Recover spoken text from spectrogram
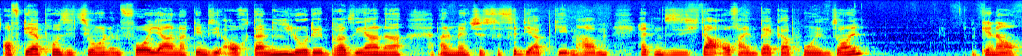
auf der Position im Vorjahr, nachdem sie auch Danilo, den Brasilianer, an Manchester City abgegeben haben, hätten sie sich da auch ein Backup holen sollen. Genau.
